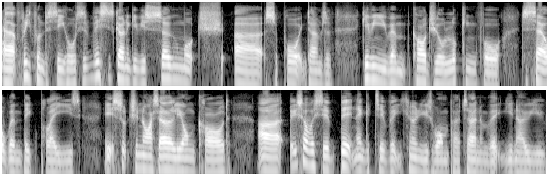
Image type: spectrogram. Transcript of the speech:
Uh, Free Thunder Seahorses, this is going to give you so much uh, support in terms of giving you them cards you're looking for to set up them big plays. It's such a nice early on card. Uh, it's obviously a bit negative that you can only use one per turn and that you know you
